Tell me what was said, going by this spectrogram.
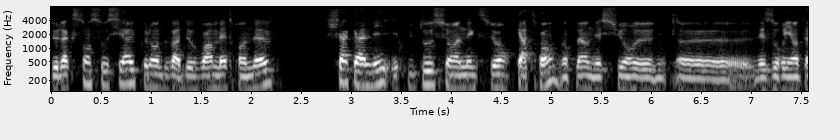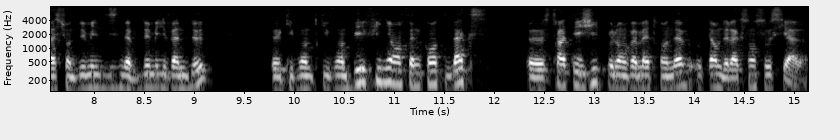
de l'action sociale que l'on va devoir mettre en œuvre chaque année et plutôt sur un sur quatre ans. Donc là, on est sur euh, euh, les orientations 2019-2022 euh, qui, vont, qui vont définir en fin de compte l'axe stratégique que l'on va mettre en œuvre au terme de l'action sociale.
